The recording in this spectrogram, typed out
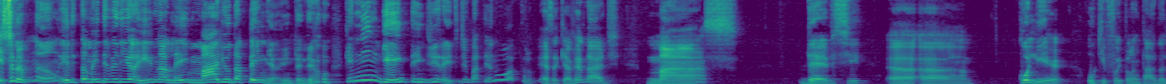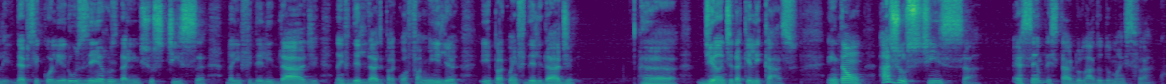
isso mesmo? Não, ele também deveria ir na lei Mário da Penha, entendeu? Porque ninguém tem direito de bater no outro. Essa aqui é a verdade. Mas deve-se uh, uh, colher o que foi plantado ali. Deve-se colher os erros da injustiça, da infidelidade, da infidelidade para com a família e para com a infidelidade uh, diante daquele caso. Então, a justiça é sempre estar do lado do mais fraco.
